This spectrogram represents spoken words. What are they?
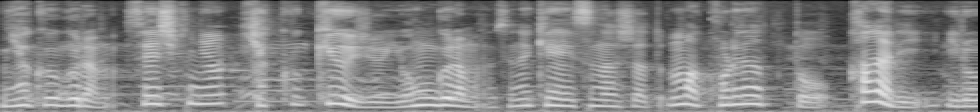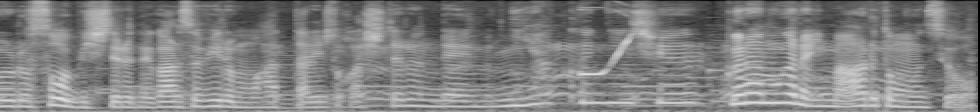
200g 正式には 194g なんですね。ケースなしだと。まあこれだとかなりいろいろ装備してるんでガラスフィルムも貼ったりとかしてるんで 220g ぐらい今あると思うんですよ。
